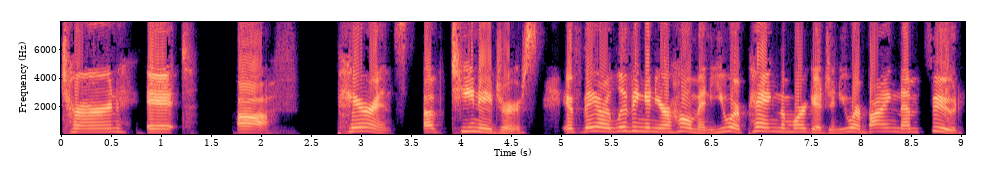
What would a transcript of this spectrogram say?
Turn it off. Parents of teenagers, if they are living in your home and you are paying the mortgage and you are buying them food,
